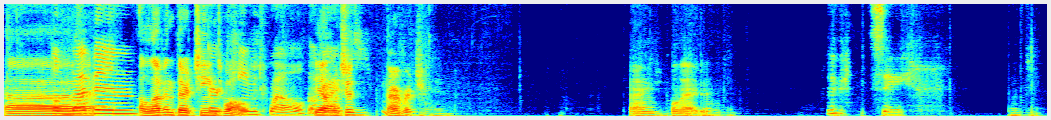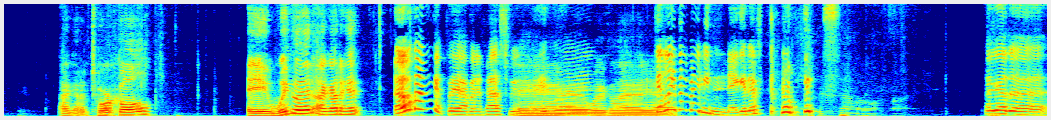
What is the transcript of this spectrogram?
Uh, 11, 11, 13, 13, 12. 12. Yeah, which is average. Okay, I did. Let's see. I got a Torkoal, a Wiglet. I got a hit. Okay, but yeah, but it has to be a Wiglet. Wiglet. I Yeah. feel like that might be negative points. I got a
